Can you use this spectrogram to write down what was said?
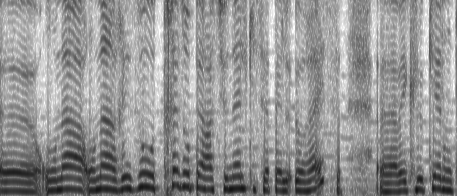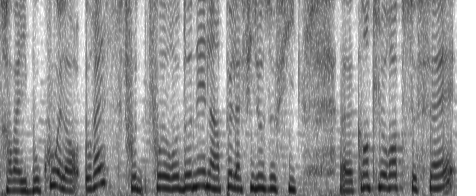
Euh, on, a, on a un réseau très opérationnel qui s'appelle EURES, euh, avec lequel on travaille beaucoup. Alors EURES, faut, faut redonner là un peu la philosophie. Euh, quand l'Europe se fait,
